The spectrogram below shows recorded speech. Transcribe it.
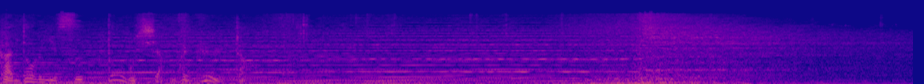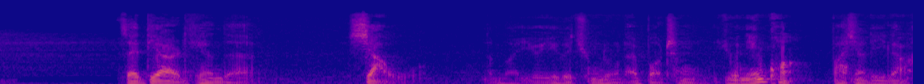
感到了一丝不祥的预兆。在第二天的下午，那么有一个群众来报称，永宁矿发现了一辆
